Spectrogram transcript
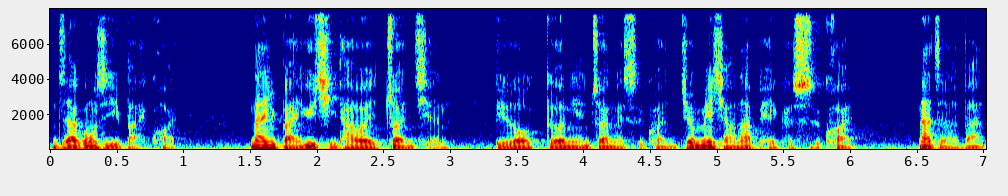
你这家公司一百块，那你本来预期他会赚钱，比如说隔年赚个十块，就没想到赔个十块，那怎么办？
